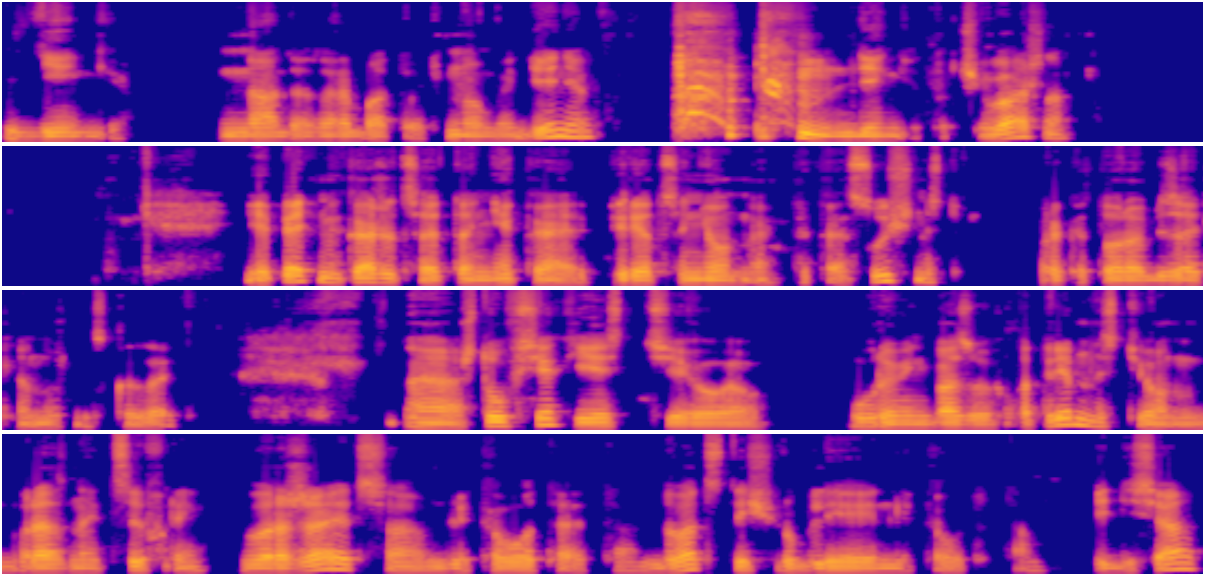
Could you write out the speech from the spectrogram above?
Деньги. Надо зарабатывать много денег. Деньги – это очень важно. И опять, мне кажется, это некая переоцененная такая сущность, про которую обязательно нужно сказать. А, что у всех есть э, уровень базовых потребностей, он разной цифрой выражается. Для кого-то это 20 тысяч рублей, для кого-то там 50,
